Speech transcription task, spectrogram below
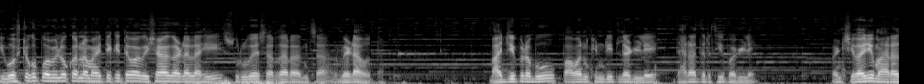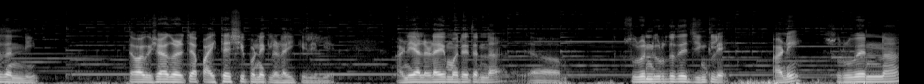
ही गोष्ट खूप कमी लोकांना माहिती आहे की तेव्हा विशाळगडालाही सुर्वे सरदारांचा वेढा होता. बाजीप्रभू पावनखिंडीत लढले धारातीर्थी पडले. पण शिवाजी महाराजांनी तेव्हा विशाळगडच्या पायथ्याशी पण एक लढाई केलेली आहे. आणि या लढाईमध्ये त्यांना अ, सुर्वेंविरुद्ध ते जिंकले आणि सुर्वेंना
